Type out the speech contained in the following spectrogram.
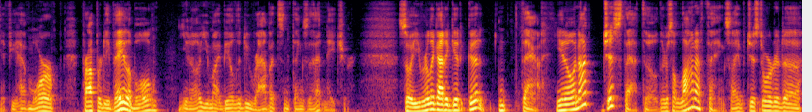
If you have more property available, you know, you might be able to do rabbits and things of that nature. So you really got to get good at that. You know, and not just that though. There's a lot of things. I've just ordered a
